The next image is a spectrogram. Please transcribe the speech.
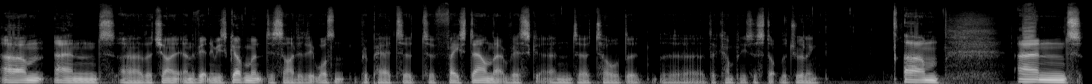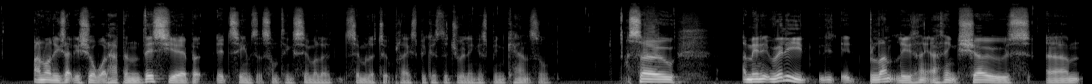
Um, and uh, the China and the Vietnamese government decided it wasn't prepared to, to face down that risk and uh, told the, the, company to stop the drilling. Um, and I'm not exactly sure what happened this year, but it seems that something similar similar took place because the drilling has been cancelled. So, I mean, it really, it bluntly, I think, I think shows um,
